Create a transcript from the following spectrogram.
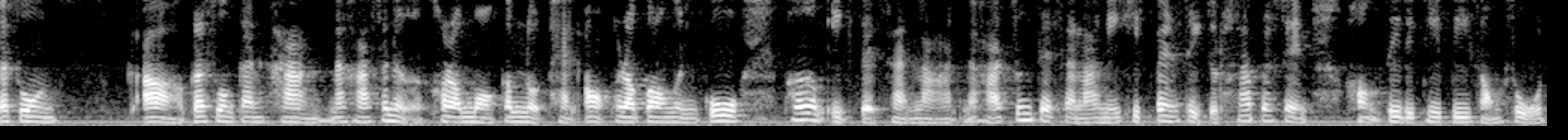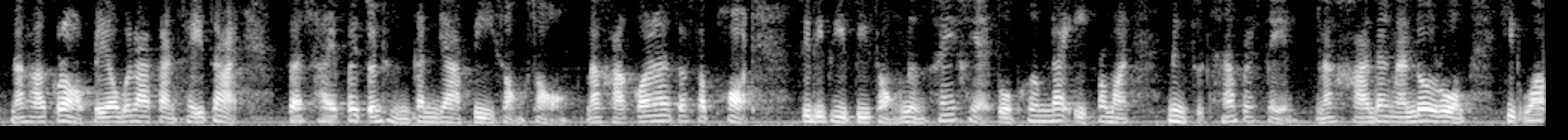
กระทรวง กระทรวงการคลังนะคะ เสนอครมกำหนดแผนออกพรกองเงินกู้เพิ่มอีก7แสนล้านนะคะ ซึ่ง7แสนล้านนี้คิดเป็น 4.5%ของ GDP ปี 20 นะคะ กรอบระยะเวลาการใช้จ่ายจะใช้ไปจนถึงกันยาปี 22 นะคะ ก็น่าจะ support GDP ปี 21 ให้ขยายตัวเพิ่มได้อีกประมาณ 1.5%นะคะ ดังนั้นโดยรวมคิดว่า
